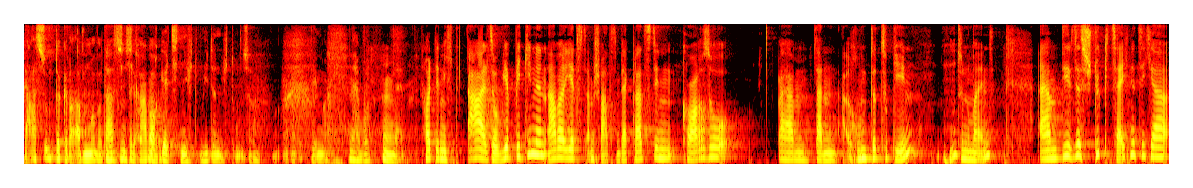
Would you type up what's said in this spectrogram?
Das und der Graben, aber das, das ist ja auch jetzt nicht, wieder nicht unser äh, Thema. Nein, wo, hm, nein, heute nicht. Also, wir beginnen aber jetzt am Schwarzenbergplatz, den Corso ähm, dann runter zu gehen, mhm. zu Nummer eins. Ähm, dieses Stück zeichnet sich ja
